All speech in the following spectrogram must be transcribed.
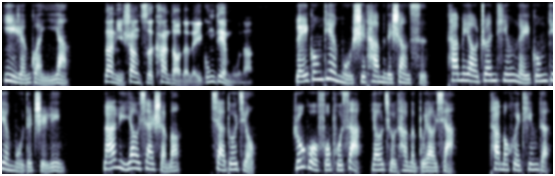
一人管一样。那你上次看到的雷公电母呢？雷公电母是他们的上司，他们要专听雷公电母的指令，哪里要下什么，下多久。如果佛菩萨要求他们不要下，他们会听的。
